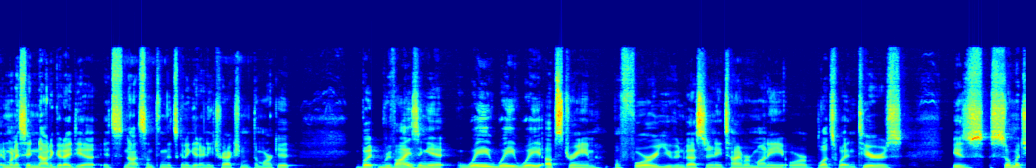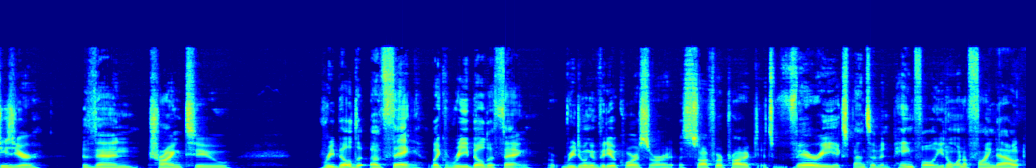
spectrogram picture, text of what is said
And when I say not a good idea, it's not something that's going to get any traction with the market. But revising it way, way, way upstream before you've invested any time or money or blood, sweat, and tears is so much easier than trying to rebuild a thing, like rebuild a thing. Redoing a video course or a software product, it's very expensive and painful. You don't want to find out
